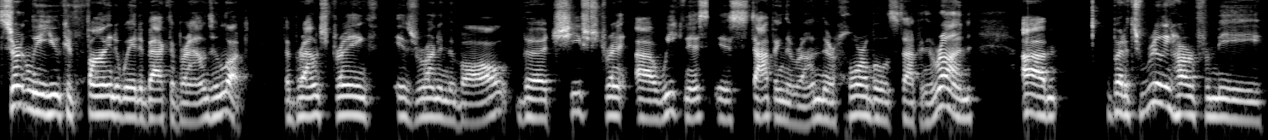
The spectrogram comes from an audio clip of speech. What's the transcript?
certainly you could find a way to back the Browns. And look, the Brown strength is running the ball. The Chiefs' strength, uh, weakness is stopping the run. They're horrible at stopping the run. Um, but it's really hard for me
